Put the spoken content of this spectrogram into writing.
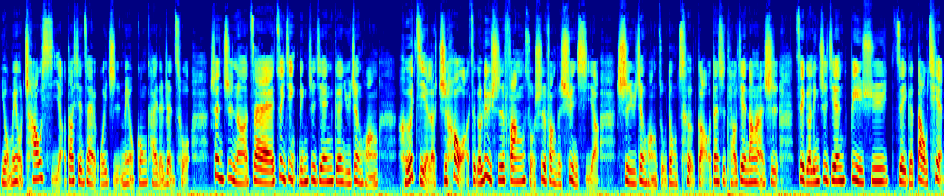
有没有抄袭啊？到现在为止没有公开的认错，甚至呢，在最近林志坚跟于正煌和解了之后啊，这个律师方所释放的讯息啊，是于正煌主动撤告，但是条件当然是这个林志坚必须这个道歉。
